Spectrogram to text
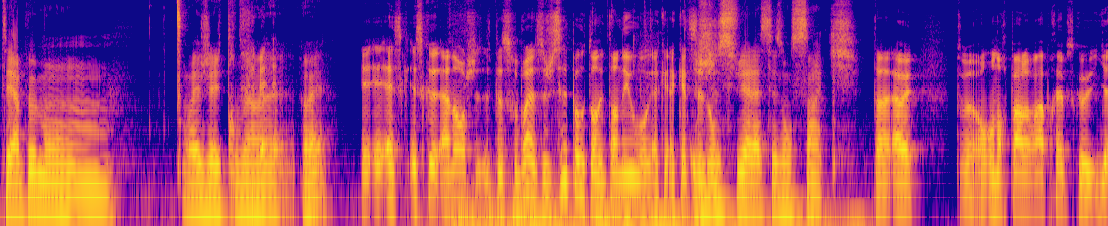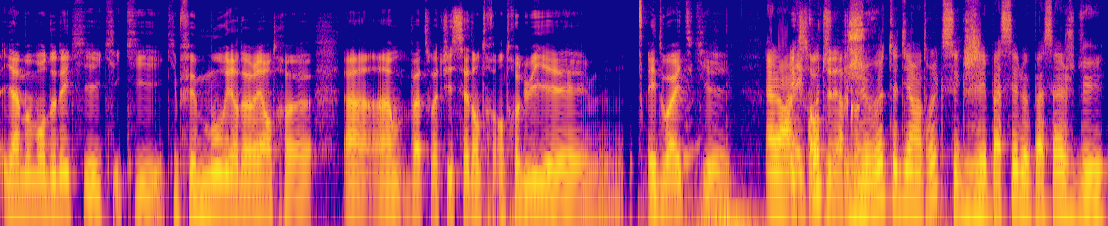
t'es un peu mon. Ouais, j'allais trouver un. Ouais. Est-ce, est-ce que. Ah non, je, parce que bref, je sais pas où t'en es, t'en es où, à, à quelle saison? Je suis à la saison 5. Putain, ah ouais. On en reparlera après parce qu'il y, a- y a un moment donné qui, qui, qui, qui me fait mourir de rire entre euh, un, un That's What She Said entre, entre lui et, et Dwight qui est. Alors, écoute, quoi. je veux te dire un truc, c'est que j'ai passé le passage du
